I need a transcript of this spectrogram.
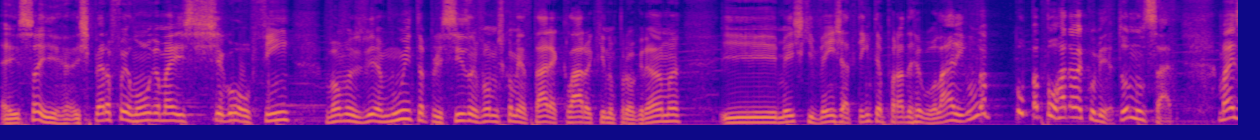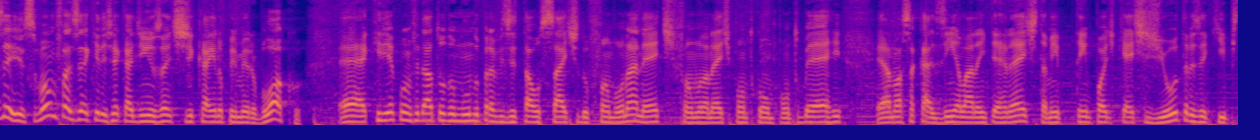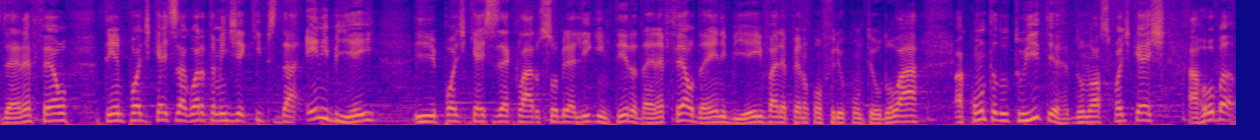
É isso aí. A espera foi longa, mas chegou ao fim. Vamos ver muita Precision, vamos comentar, é claro, aqui no programa. E mês que vem já tem temporada regular e uma a porrada vai comer, todo mundo sabe. Mas é isso, vamos fazer aqueles recadinhos antes de cair no primeiro bloco. É, queria convidar todo mundo para visitar o site do Fambonanet, fambonanet.com.br. É a nossa casinha lá na internet. Também tem podcasts de outras equipes da NFL. Tem podcasts agora também de equipes da NBA e podcasts, é claro, sobre a liga inteira da NFL, da NBA. Vale a pena conferir o conteúdo lá. A conta do Twitter do nosso podcast,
